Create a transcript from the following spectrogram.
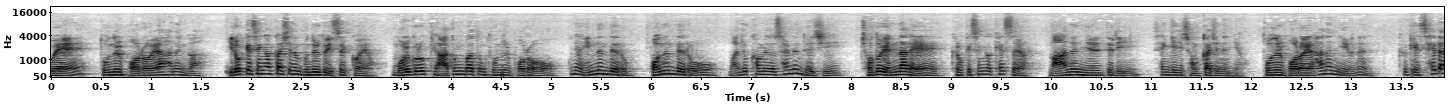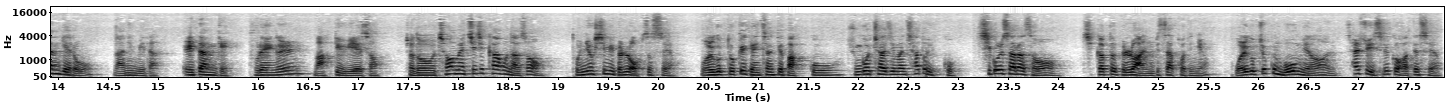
왜 돈을 벌어야 하는가? 이렇게 생각하시는 분들도 있을 거예요. 뭘 그렇게 아둥바둥 돈을 벌어? 그냥 있는 대로, 버는 대로 만족하면서 살면 되지. 저도 옛날에 그렇게 생각했어요. 많은 일들이 생기기 전까지는요. 돈을 벌어야 하는 이유는 크게 세 단계로 나뉩니다. 1단계, 불행을 막기 위해서. 저도 처음에 취직하고 나서 돈 욕심이 별로 없었어요. 월급도 꽤 괜찮게 받고 중고차지만 차도 있고 시골 살아서 집값도 별로 안 비쌌거든요. 월급 조금 모으면 살 수 있을 것 같았어요.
